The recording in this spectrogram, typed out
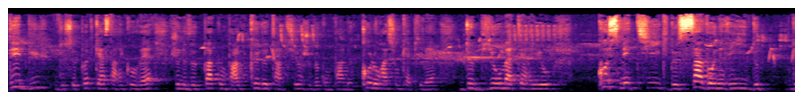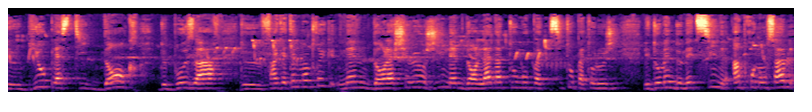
début de ce podcast à Vert, je ne veux pas qu'on parle que de teinture, je veux qu'on parle de coloration capillaire, de biomatériaux, cosmétiques, de savonnerie, de, bioplastique, d'encre, de beaux-arts, de... Enfin, il y a tellement de trucs, même dans la chirurgie, même dans l'anatomocytopathologie, les domaines de médecine imprononçables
